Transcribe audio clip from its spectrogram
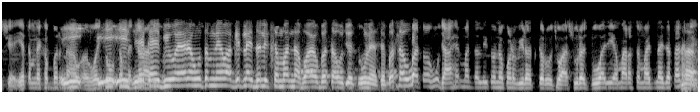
છે એ તમને ખબર ના હોય તો તમને જે કઈ બી હોય અરે હું તમને એવા કેટલાય દલિત સમાજના ભાઈઓ બતાવું છે ધૂણે છે. બતાવું? તો હું જાહેરમાં દલિતોનો પણ વિરોધ કરું છું. આ સુરજ ભુવાજી અમારા સમાજના જ હતા ને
